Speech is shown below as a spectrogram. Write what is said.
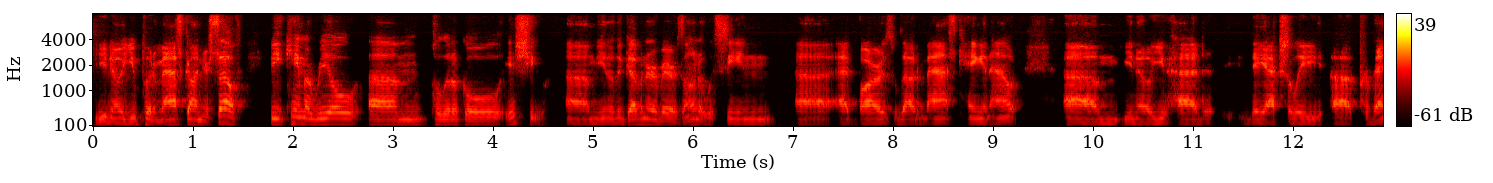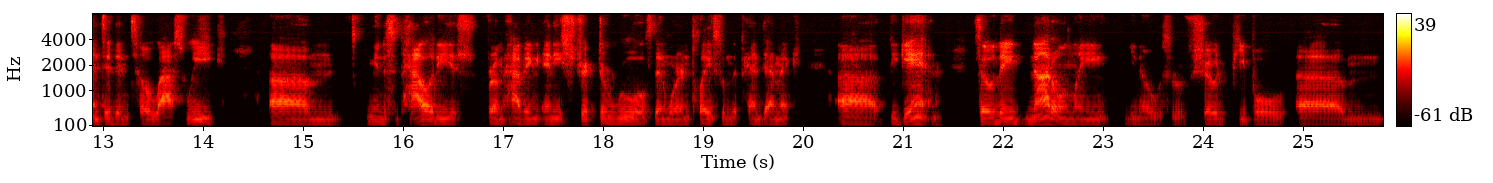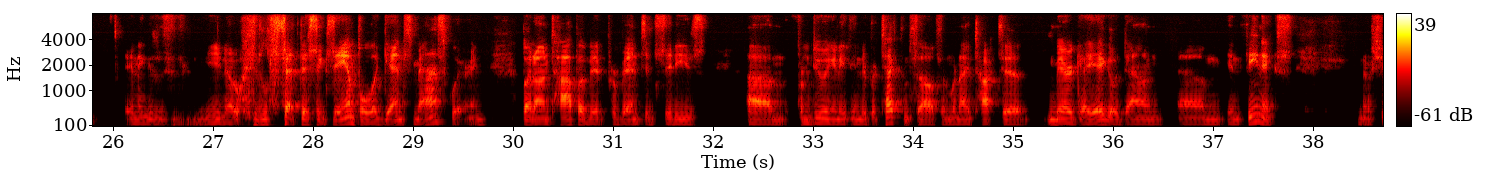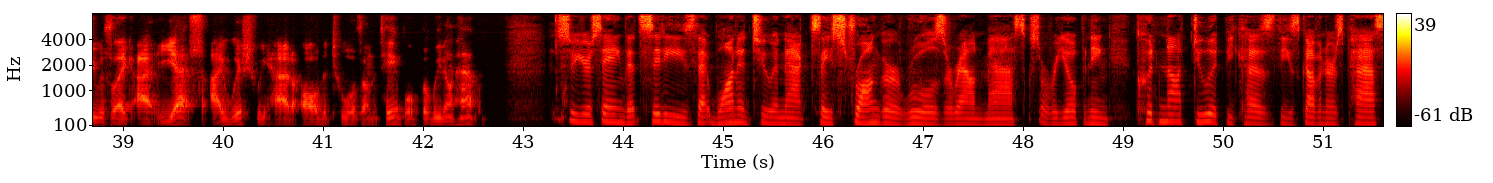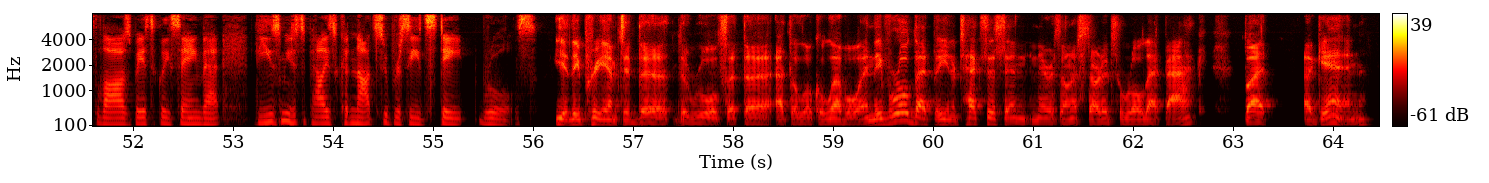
you know, you put a mask on yourself, became a real um, political issue. Um, you know, the governor of Arizona was seen uh, at bars without a mask, hanging out. Um, you know, you had they actually uh, prevented until last week um, municipalities from having any stricter rules than were in place when the pandemic uh, began. So they not only, you know, sort of showed people um, and you know set this example against mask wearing, but on top of it, prevented cities um, from doing anything to protect themselves. And when I talked to Mayor Gallego down um, in Phoenix, you know, she was like, I, "Yes, I wish we had all the tools on the table, but we don't have them." So you're saying that cities that wanted to enact, say, stronger rules around masks or reopening could not do it because these governors passed laws basically saying that these municipalities could not supersede state rules. Yeah, they preempted the the rules at the at the local level, and they've rolled that. You know, Texas and, and Arizona started to roll that back, but again,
